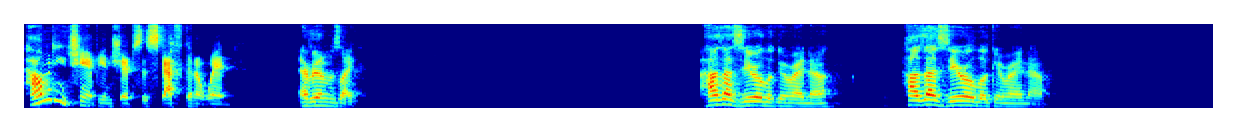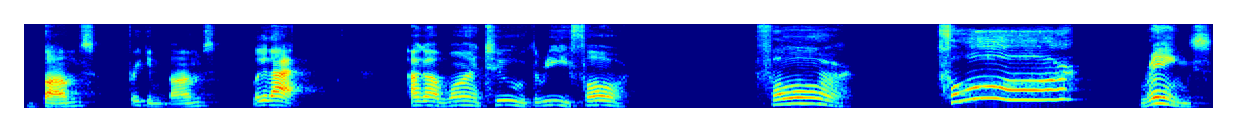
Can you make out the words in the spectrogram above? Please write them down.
how many championships is Steph gonna win? Everyone was like, How's that zero looking right now? How's that zero looking right now? Bums. Freaking bums. Look at that. I got one, two, three, four. Four. Four rings.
